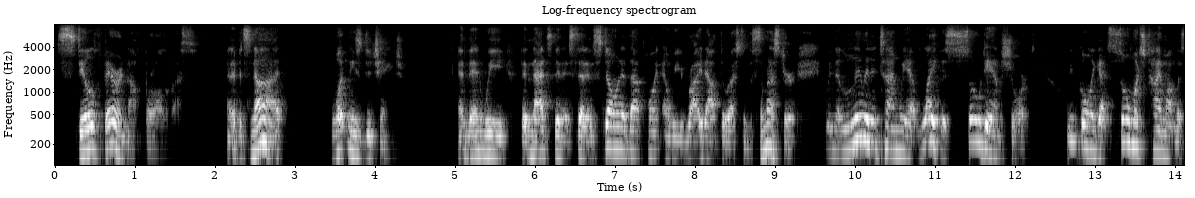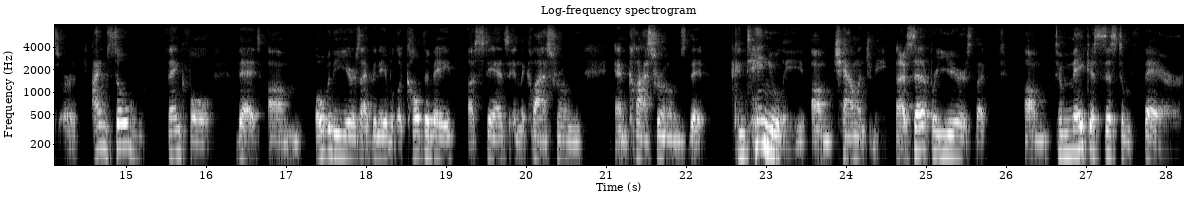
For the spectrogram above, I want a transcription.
still fair enough for all of us? And if it's not, what needs to change? And then we then that's then it's set in stone at that point, and we write out the rest of the semester. In the limited time we have, life is so damn short. We've only got so much time on this earth. I'm so thankful that um, over the years I've been able to cultivate a stance in the classroom and classrooms that continually um, challenge me. And I've said it for years, but um, to make a system fair,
